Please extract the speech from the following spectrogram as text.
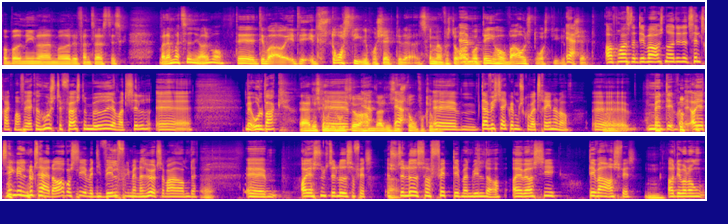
på både den ene den anden måde er det fantastisk. Hvordan var tiden i Aalborg? Det, det var jo et, et storstilet projekt, det der. Det skal man forstå. Aalborg DH var jo et storstilet Ja, projekt. og prøv efter, det var også noget af det, der tiltrækker mig, for jeg kan huske det første møde, jeg var til øh, med Ole Bak. Ja, det skal man lige huske. Det var Øh, ham, der ligesom ja, stod for klubben. Øh, der vidste jeg ikke, hvem der skulle være træner derop. Øh, men det, og jeg tænkte nu tager jeg det op og ser, hvad de vil, fordi man har hørt så meget om det. Øh, og jeg synes, det lød så fedt. Jeg synes, det lød så fedt, det man ville derop. Og jeg vil også sige, det var også fedt. Mm. Og det var nogle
